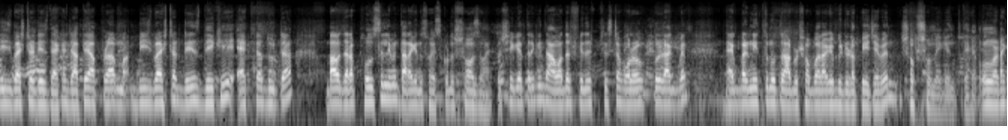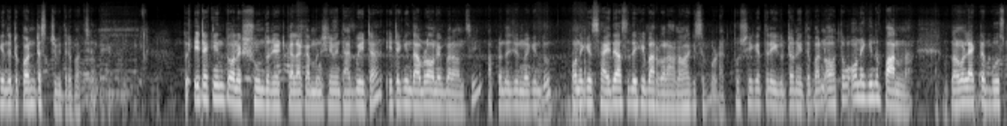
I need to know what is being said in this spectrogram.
বিশ বাইশটা ড্রেস দেখা যাতে আপনারা বিশ বাইশটা ড্রেস দেখে একটা দুটা বা যারা হোলসেল নেবেন তারা কিন্তু চয়েস করতে সহজ হয়। তো সেক্ষেত্রে কিন্তু আমাদের ফেসটা ফলো করে রাখবেন। একবার নিত্য নতুন আপডেট সবার আগে ভিডিওটা পেয়ে যাবেন সবসময় কিন্তু। দেখেন ওনাটা কিন্তু একটা কন্ট্রাস্টের ভিতরে পাচ্ছেন। তো এটা কিন্তু অনেক সুন্দর রেড কালার কম্বিনেশনে থাকবে এটা। এটা কিন্তু আমরা অনেকবার আনছি। আপনাদের জন্য কিন্তু অনেকের চাহিদা আছে দেখি বারবার আনা হয় কিছু প্রোডাক্ট তো সেক্ষেত্রে এগুলোটাও নিতে পারেন। অথবা অনেক কিন্তু পান না। নর্মালি একটা পোস্ট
